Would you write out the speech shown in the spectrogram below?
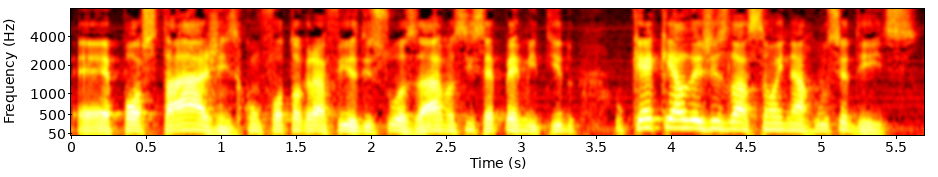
é, postagens com fotografias de suas armas, se isso é permitido. O que é que a legislação aí na Rússia diz?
